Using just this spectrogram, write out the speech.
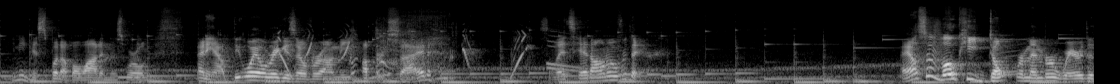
You need to split up a lot in this world. Anyhow, the oil rig is over on the upper side. Let's head on over there. I also low-key don't remember where the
